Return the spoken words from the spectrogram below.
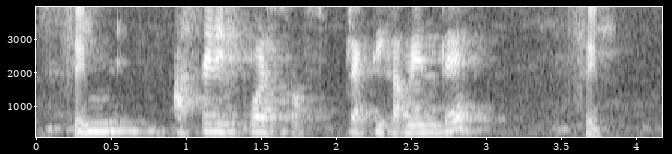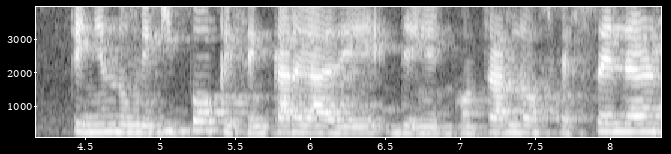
sin hacer esfuerzos prácticamente. Sí. Teniendo un equipo que se encarga de, encontrar los bestsellers,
